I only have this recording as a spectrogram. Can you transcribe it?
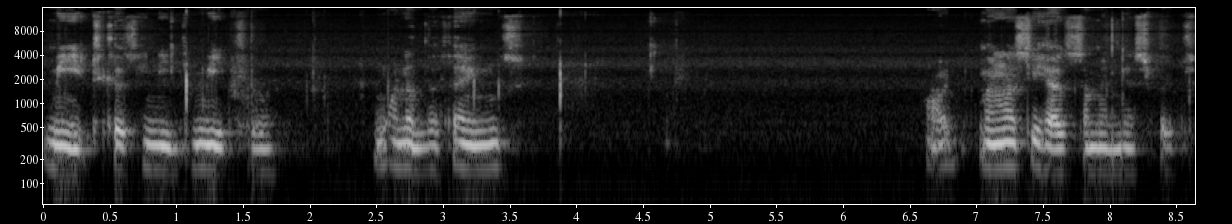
meat because he needs meat for one of the things. Unless he has some in his fridge.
